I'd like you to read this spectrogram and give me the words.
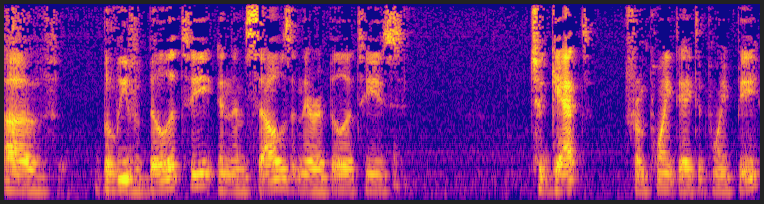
of believability in themselves and their abilities to get from point A to point B.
